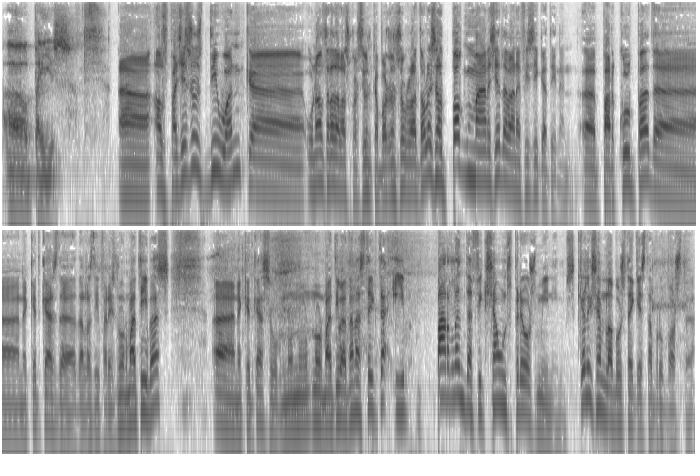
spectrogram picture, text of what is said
el país. Uh, els pagesos diuen que una altra de les qüestions que posen sobre la taula és el poc marge de benefici que tenen, uh, per culpa, de, en aquest cas, de, de les diferents normatives, uh, en aquest cas, una normativa tan estricta, i parlen de fixar uns preus mínims. Què li sembla a vostè aquesta proposta?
